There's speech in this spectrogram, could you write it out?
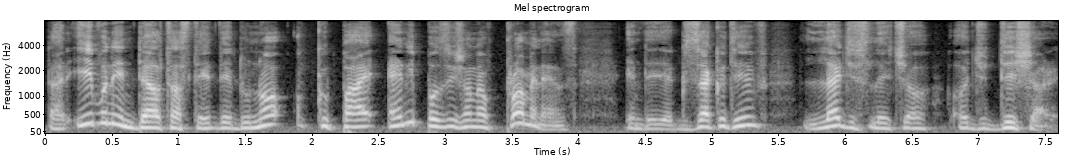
that even in Delta State, they do not occupy any position of prominence in the executive, legislature, or judiciary.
